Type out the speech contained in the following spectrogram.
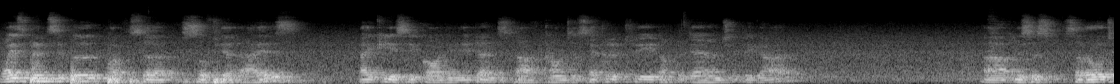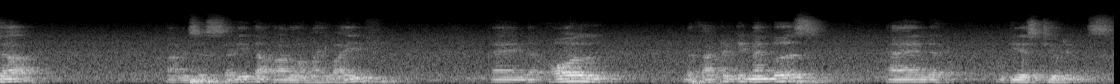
Vice Principal Professor Sophia Dias, IQAC Coordinator and Staff Council Secretary Dr. Jairam Shettigar, uh, Mrs. Saroja, uh, Mrs. Sarita Alva, my wife, and all the faculty members and dear students.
